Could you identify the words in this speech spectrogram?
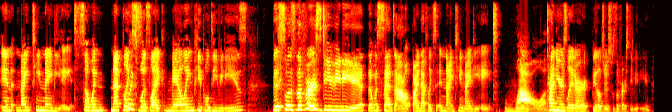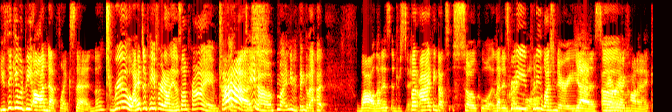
in 1998. So when Netflix was like mailing people DVDs, this was the first DVD that was sent out by Netflix in 1998. Wow. 10 years later, Beetlejuice was the first DVD. You think it would be on Netflix then? True, I had to pay for it on Amazon Prime. God damn, I didn't even think of that. Wow, that is interesting. But I think that's so cool and like That is pretty cool. pretty legendary. yes, very Um, iconic.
